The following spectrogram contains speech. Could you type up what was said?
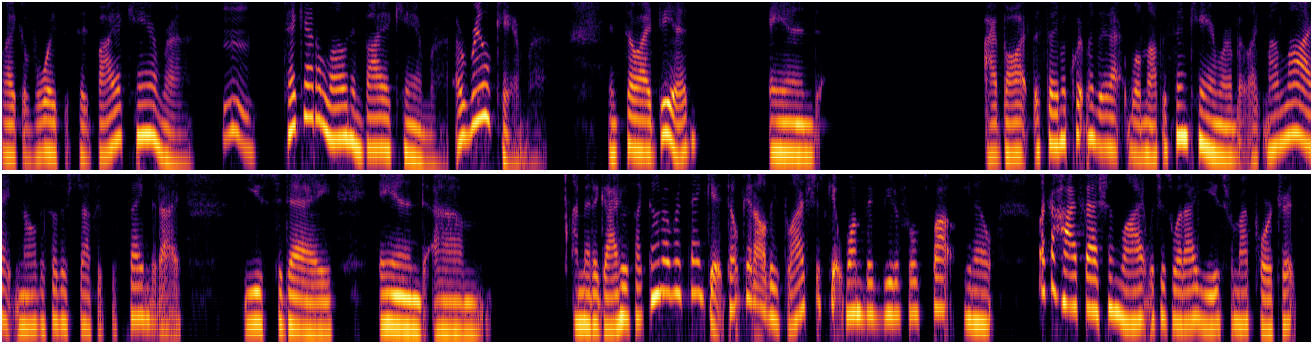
like a voice that said, buy a camera, Mm. take out a loan and buy a camera, a real camera. And so I did. And I bought the same equipment that I, well, not the same camera, but like my light and all this other stuff is the same that I use today. And um, I met a guy who was like, don't overthink it. Don't get all these lights. Just get one big, beautiful spot, you know, like a high fashion light, which is what I use for my portraits.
